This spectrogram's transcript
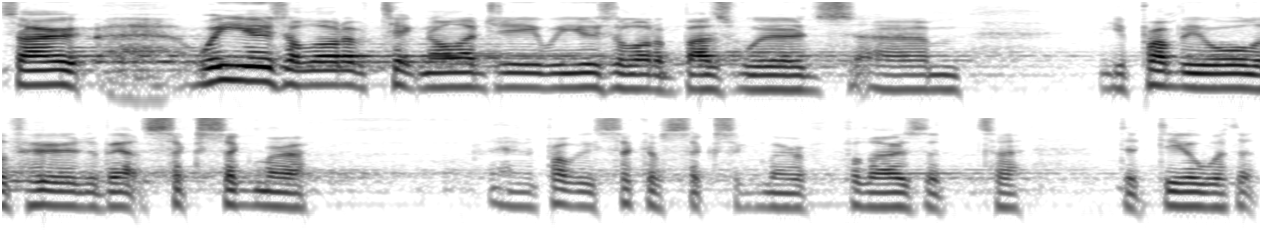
So we use a lot of technology, we use a lot of buzzwords. Um, you probably all have heard about Six Sigma and probably sick of Six Sigma for those that, uh, that deal with it.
